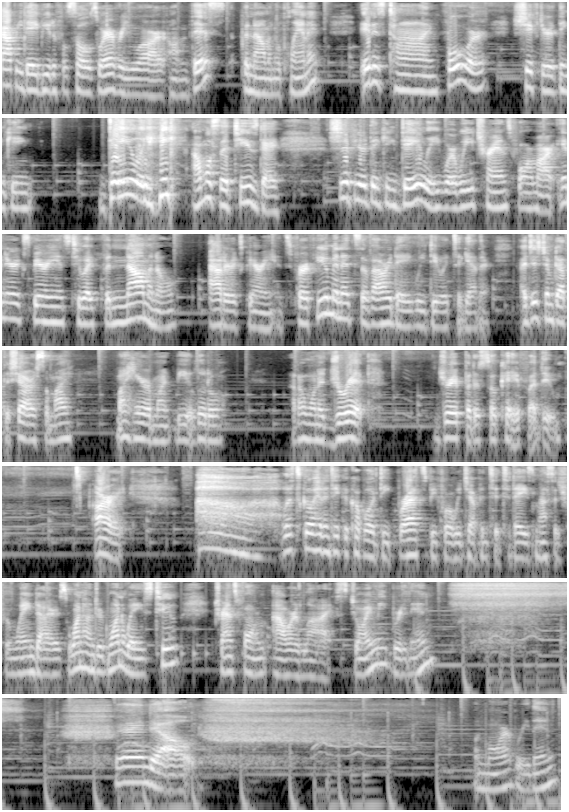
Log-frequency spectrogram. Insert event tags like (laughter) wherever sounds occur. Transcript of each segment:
Happy day, beautiful souls, wherever you are on this phenomenal planet. It is time for Shift Your Thinking Daily. (laughs) I almost said Tuesday. Shift Your Thinking Daily, where we transform our inner experience to a phenomenal outer experience. For a few minutes of our day, we do it together. I just jumped out the shower, so my my hair might be a little. I don't want to drip, drip, but it's okay if I do. All right. Ah, let's go ahead and take a couple of deep breaths before we jump into today's message from Wayne Dyer's 101 Ways to Transform Our Lives. Join me, breathe in and out. One more, breathe in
